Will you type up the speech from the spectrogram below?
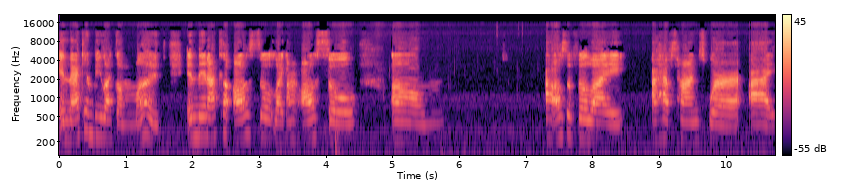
and that can be like a month. And then I could also like I'm also um I also feel like I have times where I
